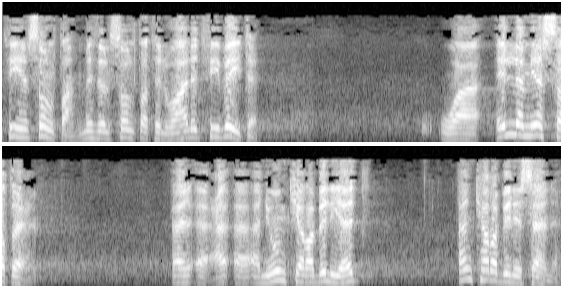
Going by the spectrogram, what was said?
فيه سلطة مثل سلطة الوالد في بيته. وإن لم يستطع أن ينكر باليد أنكر بلسانه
